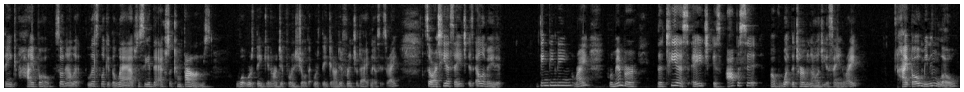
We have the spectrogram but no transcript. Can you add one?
Think hypo. So now let, let's look at the labs to see if that actually confirms what we're thinking, our differential that we're thinking, our differential diagnosis, right? So our TSH is elevated. Ding, ding, ding, right? Remember, the TSH is opposite of what the terminology is saying, right? Hypo meaning low,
